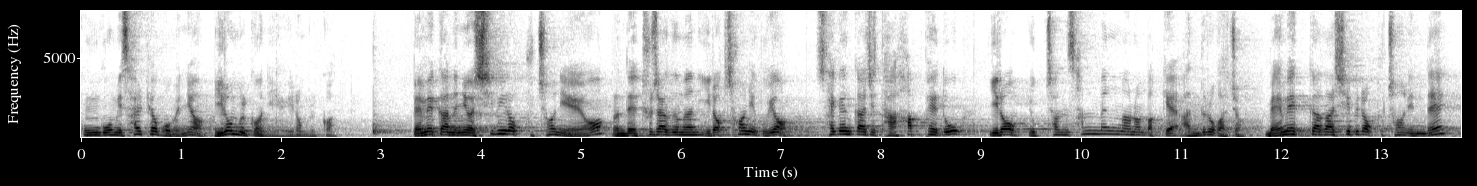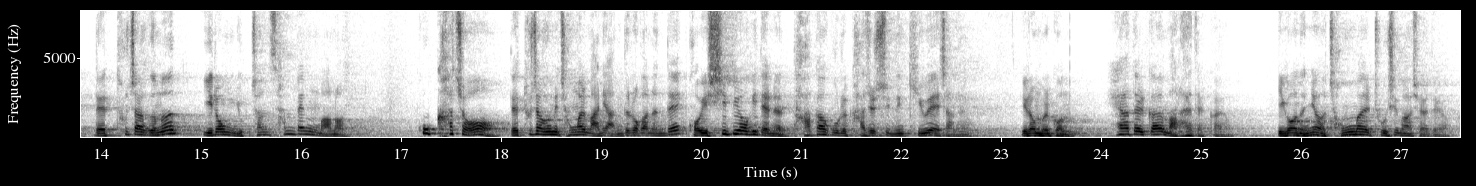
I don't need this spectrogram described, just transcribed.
곰곰이 살펴보면요. 이런 물건이에요. 이런 물건. 매매가는요 11억 9천이에요. 그런데 투자금은 1억 1천이고요. 세금까지 다 합해도 1억 6천 3백만 원밖에 안 들어가죠. 매매가가 11억 9천인데 내 투자금은 1억 6천 3백만 원. 꼭 하죠. 내 투자금이 정말 많이 안 들어가는데 거의 12억이 되는 다가구를 가질 수 있는 기회잖아요. 이런 물건 해야 될까요? 말아야 될까요? 이거는요 정말 조심하셔야 돼요.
